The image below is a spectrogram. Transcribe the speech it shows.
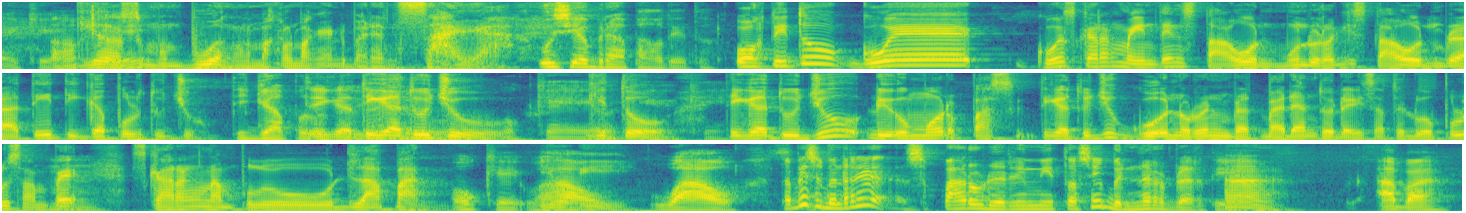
Oke. Gila langsung membuang lemak-lemak yang di badan saya. Usia berapa waktu itu? Waktu itu gue Gue sekarang maintain setahun, mundur lagi setahun berarti 37. 37. 37 Oke, gitu. oke, oke. 37 di umur pas 37 gue nurunin berat badan tuh dari 120 sampai sekarang 68. Oke, wow. Yoi. Wow. Tapi sebenarnya separuh dari mitosnya benar berarti. ya? Ah, Apa?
